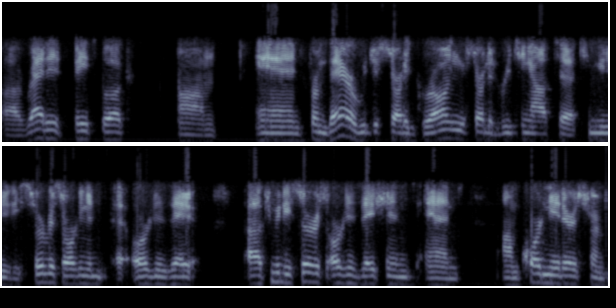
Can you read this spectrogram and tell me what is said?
uh, Reddit, Facebook. Um, and from there, we just started growing. We started reaching out to community service organi- organiza- uh, community service organizations and um, coordinators from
